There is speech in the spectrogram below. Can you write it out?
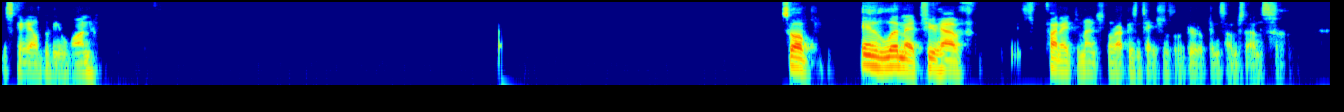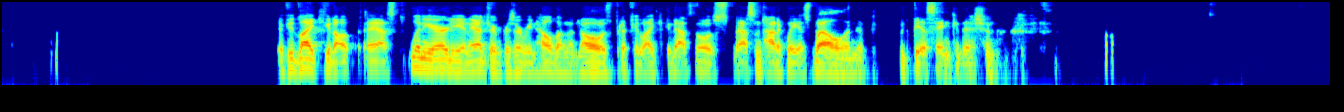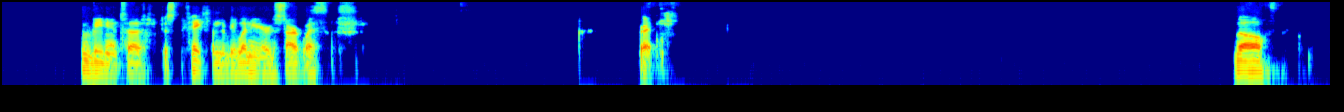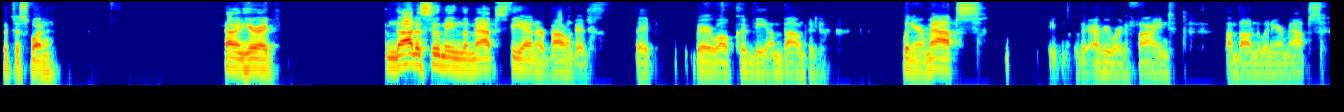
is scaled to be one. So in limit, you have finite dimensional representations of the group in some sense. If you'd like, you could ask linearity and adjoint preserving held on the nose, but if you like, you could ask those asymptotically as well, and it would be the same condition. Convenient to just take them to be linear to start with. Right. Though, put this one down here. I, I'm not assuming the maps phi n are bounded. They very well could be unbounded linear maps. They're everywhere to find unbounded linear maps.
